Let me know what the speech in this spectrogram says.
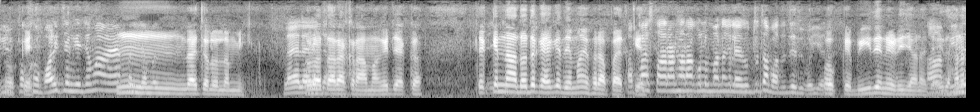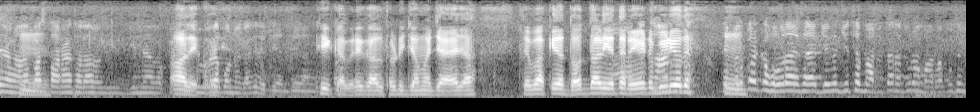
Okay. ਪੱਖੋਂ ਬਾਲੀ ਚੰਗੇ ਜਮਾ ਆਇਆ ਹੂੰ ਲੈ ਚਲੋ ਲੰਮੀ। ਲੈ ਲੈ ਤਾਰਾ ਕਰਾਵਾਂਗੇ ਚੈੱਕ ਤੇ ਕਿੰਨਾ ਦੁੱਧ ਕਹਿ ਕੇ ਦੇਵਾਂਗੇ ਫਿਰ ਆਪਾਂ ਐਤਕੇ ਆਪਾਂ 17 18 ਕਿਲੋ ਮੰਨ ਕੇ ਲੈ ਦੁੱਧ ਤਾਂ ਵੱਧ ਦੇ ਦੂ ਬਈ ਓਕੇ 20 ਦੇ ਨੇੜੇ ਹੀ ਜਾਣਾ ਚਾਹੀਦਾ ਹਾਂ ਹਨਾ? ਆਪਾਂ ਹੂੰ। 17 18 ਜਿੰਨਾ ਆਹ ਦੇਖੋ ਠੀਕ ਆ ਵੀਰੇ ਗੱਲ ਥੋੜੀ ਜਮਾ ਜਾਇਜ਼ ਆ। ਤੇ ਬਾਕੀ ਦਾ ਦੁੱਧ ਵਾਲੀ ਆ ਤੇ ਰੇਟ ਵੀਡੀਓ ਦੇ ਤੇ ਬਿਲਕੁਲ ਇੱਕ ਹੋਰ ਆ ਸਾਹਿਬ ਜਿਵੇਂ ਜਿੱਥੇ ਮਰਜ਼ੀ ਧਾਰਾ ਧੂਰਾ ਮਾਰਨਾ ਕੁਝ ਨਹੀਂ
